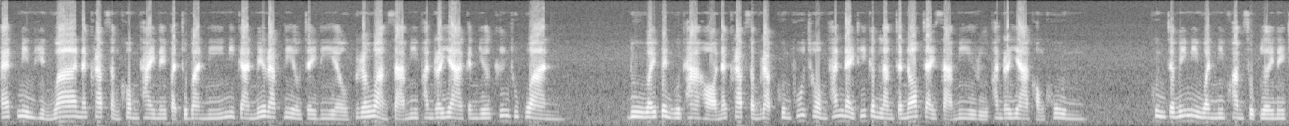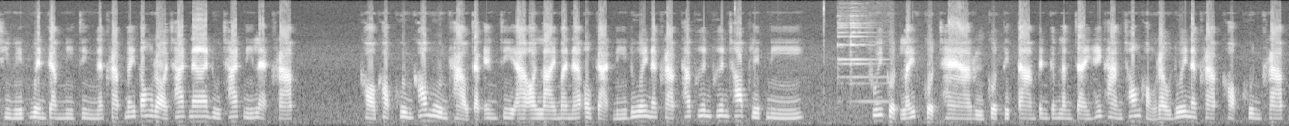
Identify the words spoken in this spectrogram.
แอดมินเห็นว่านะครับสังคมไทยในปัจจุบันนี้มีการไม่รักเดียวใจเดียว ระหว่างสามีภรรยากันเยอะขึ้นทุกวัน ดูไว้เป็นอุทาหรณ์นะครับสำหรับคุณผู้ชมท่านใดที่กำลังจะนอกใจสามีหรือภรรยาของคุณ คุณจะไม่มีวันมีความสุขเลยในชีวิตเวรกรรมมีจริงนะครับ ไม่ต้องรอชาติหน้าดูชาตินี้แหละครับ ขอขอบคุณข้อมูลข่าวจาก MGR ออนไลน์มาณโอกาสนี้ด้วยนะครับ ถ้าเพื่อนๆชอบคลิปนี้ ช่วยกดไลค์กดแชร์หรือกดติดตามเป็นกำลังใจให้ทางช่องของเราด้วยนะครับ ขอบคุณครับ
